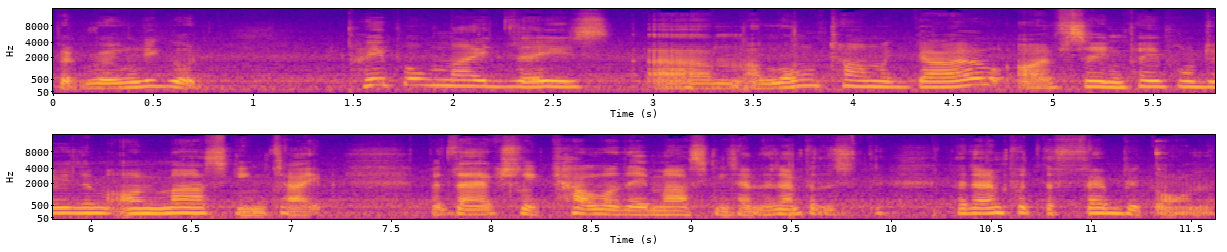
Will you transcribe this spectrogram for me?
but really good. People made these um, a long time ago. I've seen people do them on masking tape, but they actually colour their masking tape. They don't put the, they don't put the fabric on.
